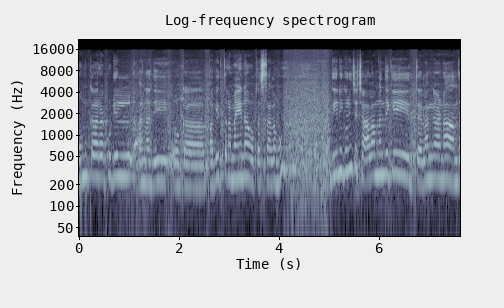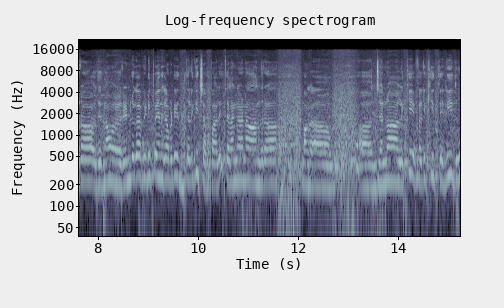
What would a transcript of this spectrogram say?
ఓంకార కుడిల్ uh, అన్నది ఒక పవిత్రమైన ఒక స్థలము. దీని గురించి చాలామందికి తెలంగాణ ఆంధ్ర రెండుగా విడిపోయింది కాబట్టి ఇద్దరికి చెప్పాలి. తెలంగాణ ఆంధ్ర మగ జనాలకి ఎవరికి తెలీదు.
